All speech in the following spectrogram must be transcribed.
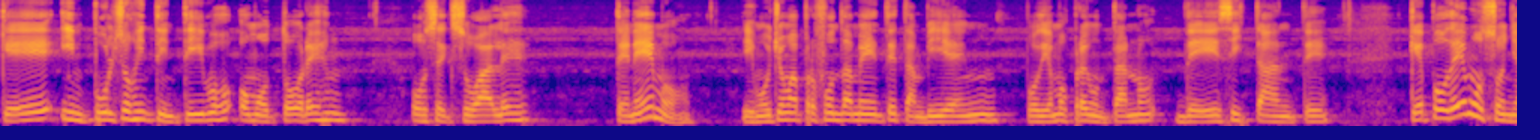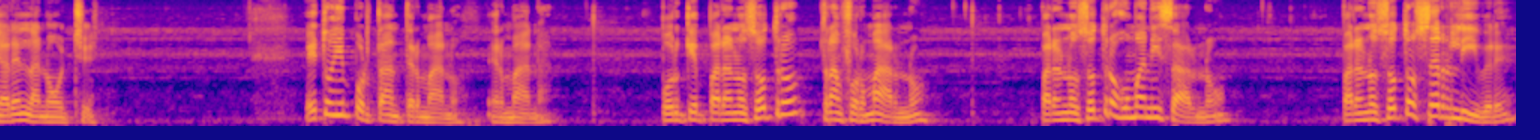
qué impulsos instintivos o motores o sexuales tenemos. Y mucho más profundamente también podíamos preguntarnos de ese instante, ¿qué podemos soñar en la noche? Esto es importante, hermano, hermana, porque para nosotros transformarnos, para nosotros humanizarnos, para nosotros ser libres,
